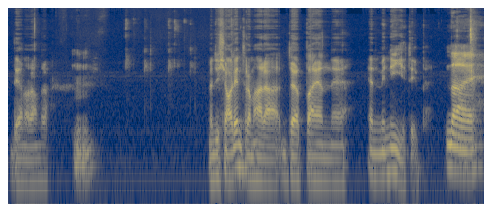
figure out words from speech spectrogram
det ena och det andra. Mm. Men du körde inte de här äh, döpa en, äh, en meny typ? nej.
